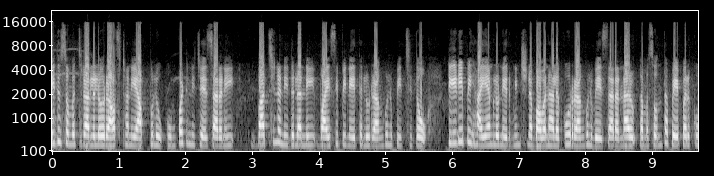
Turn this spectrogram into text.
ఐదు సంవత్సరాలలో రాష్ట్రాన్ని అప్పులు కుంపటిని చేశారని వచ్చిన నిధులన్నీ వైసీపీ నేతలు రంగులు పిచ్చితో టీడీపీ హయాంలో నిర్మించిన భవనాలకు రంగులు వేశారన్నారు. తమ సొంత పేపర్కు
